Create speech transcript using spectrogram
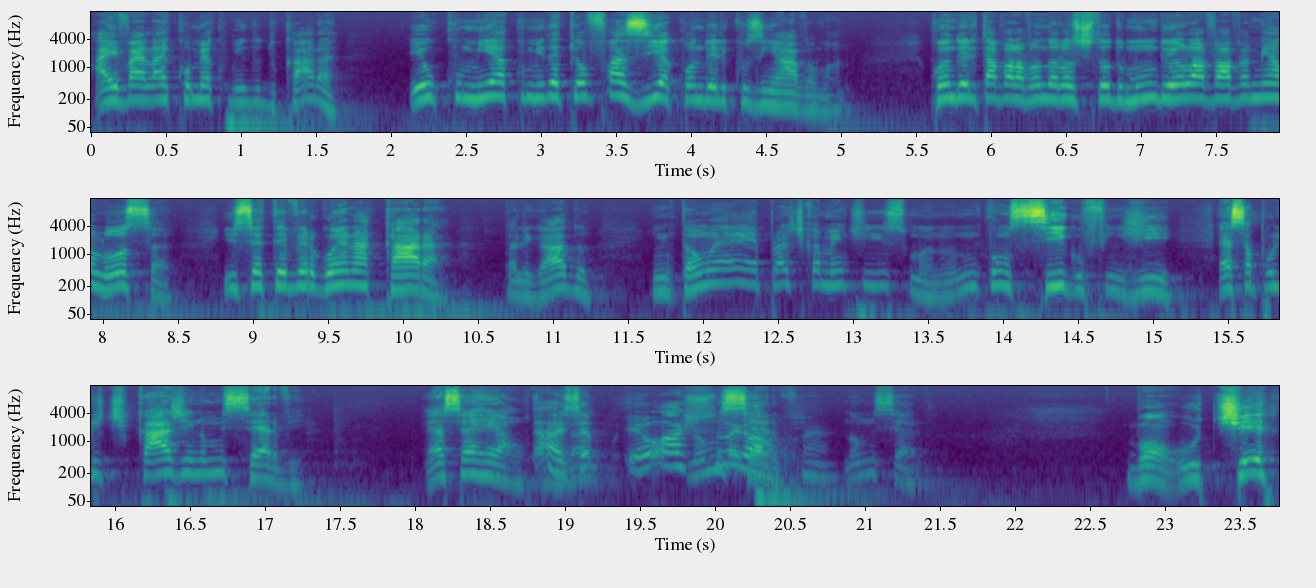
Aí vai lá e come a comida do cara. Eu comia a comida que eu fazia quando ele cozinhava, mano. Quando ele tava lavando a louça de todo mundo, eu lavava a minha louça. Isso é ter vergonha na cara, tá ligado? Então é praticamente isso, mano. Eu não consigo fingir. Essa politicagem não me serve. Essa é real. tá Ah, isso é- eu acho não isso me legal. Serve. É. Não me serve. Bom, o Tchê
